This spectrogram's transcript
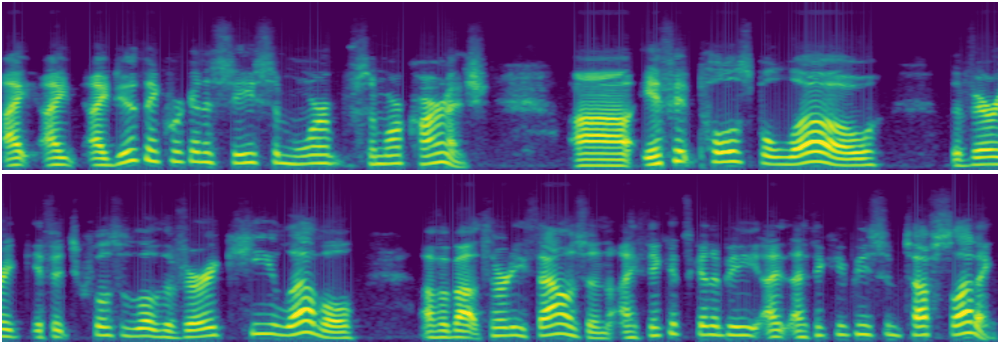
I I, I do think we're going to see some more some more carnage. Uh, if it pulls below the very if it pulls below the very key level of about 30,000, I think it's going to be I, I think it'd be some tough sledding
